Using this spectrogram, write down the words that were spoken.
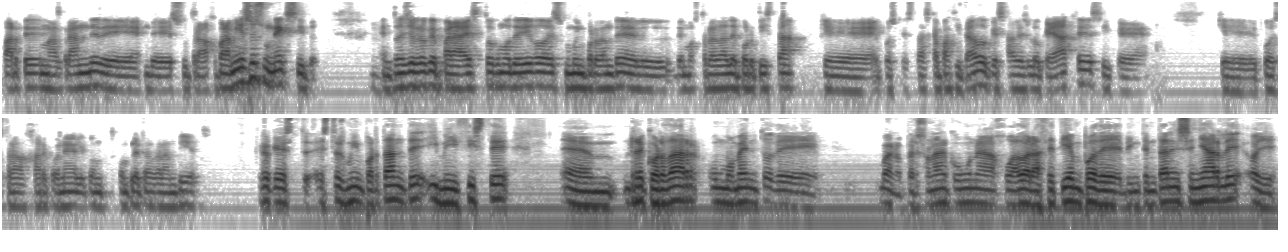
parte más grande de, su trabajo. Para mí eso es un éxito. Entonces yo creo que para esto, como te digo, es muy importante el demostrar al deportista que, pues, que estás capacitado, que sabes lo que haces y que, que puedes trabajar con él con completas garantías. Creo que esto, es muy importante y me hiciste em, recordar un momento de, bueno, personal con una jugadora hace tiempo, de, intentar enseñarle, oye,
